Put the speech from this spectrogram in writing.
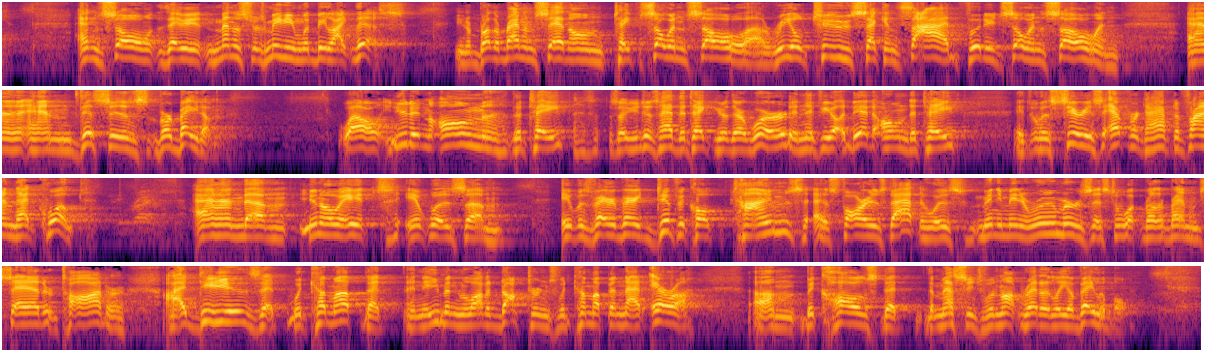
And so the ministers' meeting would be like this. You know, Brother Branham said on tape so and so, reel two, second side, footage so and so, and and this is verbatim. Well, you didn't own the tape, so you just had to take your, their word. And if you did own the tape, it was serious effort to have to find that quote. Right. And um, you know, it it was um, it was very very difficult times as far as that. There was many many rumors as to what Brother Branham said or taught, or ideas that would come up that, and even a lot of doctrines would come up in that era um, because that the message was not readily available.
